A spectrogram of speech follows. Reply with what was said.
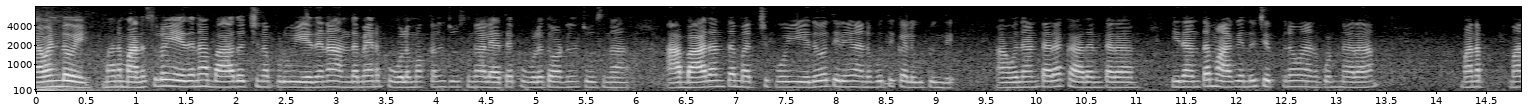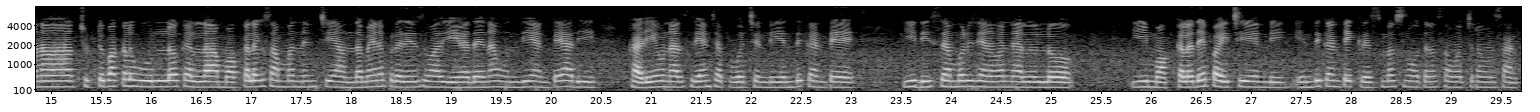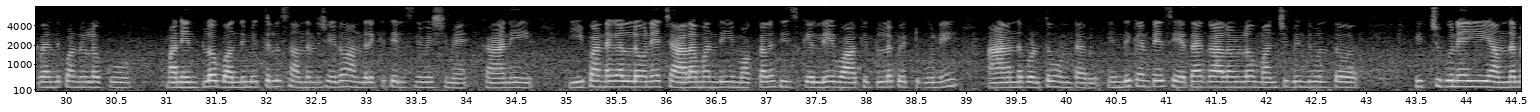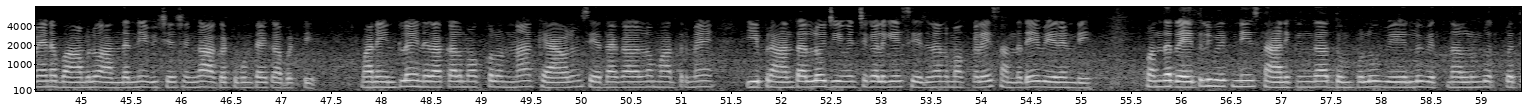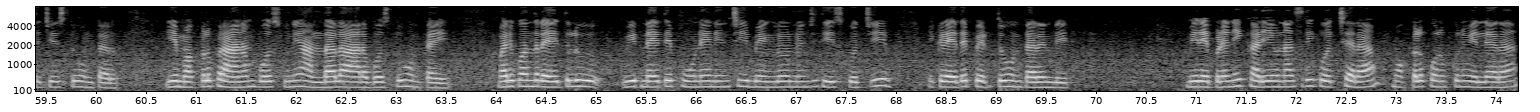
ఏవండోయ్ మన మనసులో ఏదైనా బాధ వచ్చినప్పుడు ఏదైనా అందమైన పూల మొక్కలను చూసినా లేకపోతే పూల తోటలను చూసినా ఆ బాధ అంతా మర్చిపోయి ఏదో తెలియని అనుభూతి కలుగుతుంది. అవునంటారా కాదంటారా? ఇదంతా మాకెందుకు చెప్తున్నాం అని అనుకుంటున్నారా? మన మన చుట్టుపక్కల ఊర్లోకెల్లా మొక్కలకు సంబంధించి అందమైన ప్రదేశం అది ఏదైనా ఉంది అంటే అది కడియం నర్సరీ అని చెప్పవచ్చండి. ఎందుకంటే ఈ డిసెంబర్ జనవరి నెలల్లో ఈ మొక్కలదే పై చేయండి. ఎందుకంటే క్రిస్మస్ నూతన సంవత్సరం సంక్రాంతి పండుగలకు మన ఇంట్లో బంధుమిత్రులు సందడి చేయడం అందరికీ తెలిసిన విషయమే. కానీ ఈ పండగల్లోనే చాలామంది ఈ మొక్కలు తీసుకెళ్ళి వాకిట్లో పెట్టుకుని ఆనందపడుతూ ఉంటారు. ఎందుకంటే శీతాకాలంలో మంచు బిందువులతో ఇచ్చుకునే ఈ అందమైన బాములు అందరినీ విశేషంగా ఆకట్టుకుంటాయి కాబట్టి. మన ఇంట్లో ఎన్ని రకాల మొక్కలు ఉన్నా కేవలం శీతాకాలంలో మాత్రమే ఈ ప్రాంతాల్లో జీవించగలిగే సీజనల్ మొక్కలే సందడే వేరండి. కొందరు రైతులు వీటిని స్థానికంగా దుంపలు వేర్లు విత్తనాల నుండి ఉత్పత్తి చేస్తూ ఉంటారు. ఈ మొక్కలు ప్రాణం పోసుకుని అందాలు ఆరబోస్తూ ఉంటాయి. మరికొందరు రైతులు వీటినైతే పూణే నుంచి బెంగళూరు నుంచి తీసుకొచ్చి ఇక్కడైతే పెడుతూ ఉంటారండి. మీరు ఎప్పుడైనా కడియం నర్సరీకి వచ్చారా? మొక్కలు కొనుక్కుని వెళ్ళారా?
